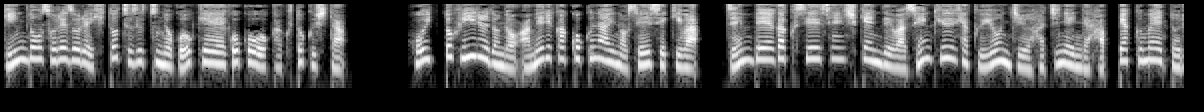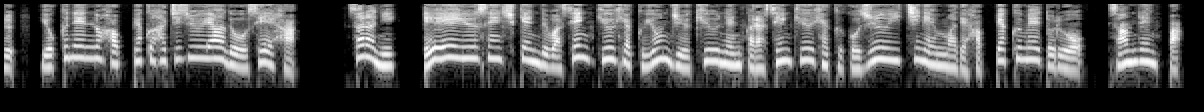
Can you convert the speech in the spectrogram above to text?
銀銅それぞれ1つずつの合計5個を獲得した。ホイットフィールドのアメリカ国内の成績は、全米学生選手権では1948年で800メートル、翌年の880ヤードを制覇。さらに、AAU 選手権では1949年から1951年まで800メートルを3連覇。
